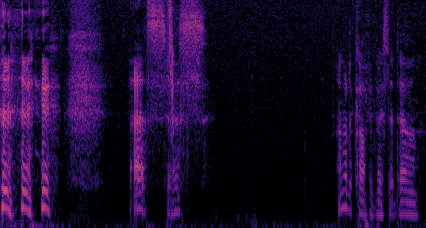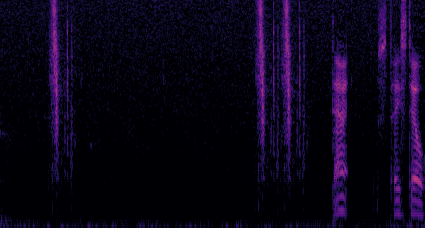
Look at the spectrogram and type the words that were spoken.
that's that's. I'm gonna copy paste that down. Damn it! Stay still.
